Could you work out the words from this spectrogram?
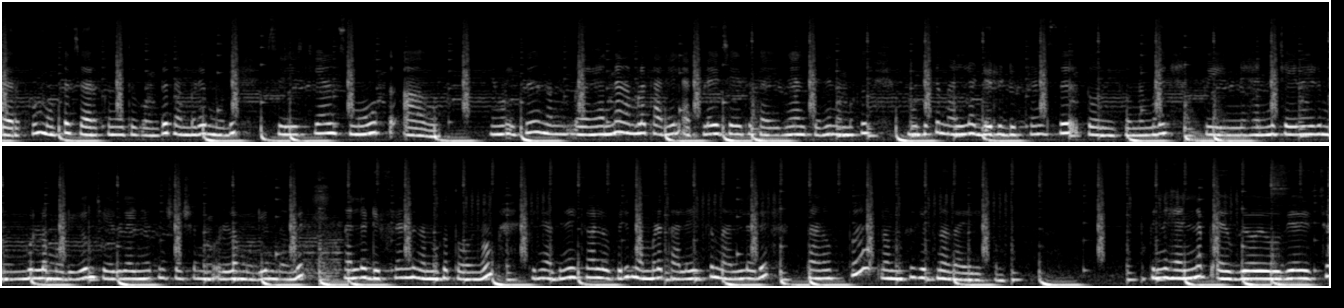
ചേർക്കും. മുട്ട ചേർക്കുന്നത് കൊണ്ട് നമ്മുടെ മുടി സിൽക്കി ആൻഡ് സ്മൂത്ത് ആവും. ഇത് എണ്ണ നമ്മൾ തലയിൽ അപ്ലൈ ചെയ്ത് കഴിഞ്ഞാൽ തന്നെ നമുക്ക് മുടിക്ക് നല്ല ഒരു ഡിഫറൻസ് തോന്നിക്കും. നമ്മൾ പിന്നെ ഹെന്ന ചെയ്യുന്നതിന് മുമ്പുള്ള മുടിയും ചെയ്ത് കഴിഞ്ഞതിന് ശേഷം ഉള്ള മുടിയും തമ്മിൽ നല്ല ഡിഫറന്റ് നമുക്ക് തോന്നും. പിന്നെ അതിനേക്കാൾ ഉപരി നമ്മുടെ തലയ്ക്ക് നല്ലൊരു തണുപ്പ് നമുക്ക് കിട്ടുന്നതായിരിക്കും. പിന്നെ ഹെന്ന ഉപയോഗിച്ച്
